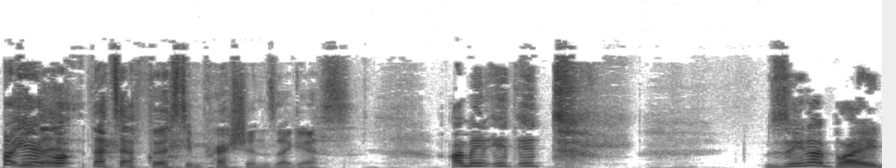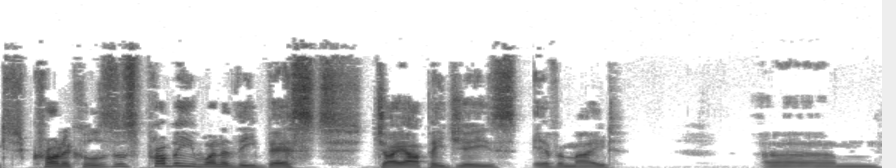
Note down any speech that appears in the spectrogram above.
But yeah, Well, look, that's our first impressions, I guess. I mean, it, it. Xenoblade Chronicles is probably one of the best JRPGs ever made. Um,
